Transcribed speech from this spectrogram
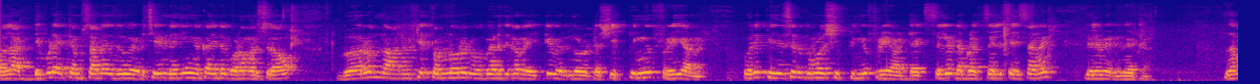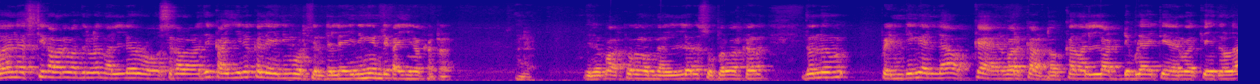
നല്ല അടിപൊളി ഐറ്റംസ് ആണ് ഇത് മേടിച്ചിട്ടുണ്ടെങ്കിൽ നിങ്ങൾക്ക് അതിന്റെ ഗുണം മനസ്സിലാവും. വെറും നാനൂറ്റി തൊണ്ണൂറ് രൂപയാണ് ഇതിന്റെ റേറ്റ് വരുന്നുള്ളൂ കേട്ടോ ഷിപ്പിംഗ് ഫ്രീ ആണ്. ഒരു പീസ് എടുക്കുമ്പോൾ ഷിപ്പിംഗ് ഫ്രീ ആണ് എക്സൽ ഡബിൾ എക്സൽ സൈസാണ് ഇതിൽ വരുന്നത് കേട്ടോ അതുപോലെ നെക്സ്റ്റ് കളർ വന്നിട്ടുള്ള നല്ലൊരു റോസ് കളറാണ്. ഇത് കയ്യിനൊക്കെ ലൈനിങ് കൊടുത്തിട്ടുണ്ട്. ലൈനിങ് ഉണ്ട് കയ്യിനൊക്കെ കേട്ടോ ആണ്. ഇതിന്റെ വർക്കൊക്കെ നോക്കും. നല്ലൊരു സൂപ്പർ വർക്കാണ് ഇതൊന്നും പ്രിന്റിങ് എല്ലാം ഒക്കെ ഹാൻഡ് വർക്കാണ് കേട്ടോ ഒക്കെ നല്ല അടിപൊളിയായിട്ട് ഹാൻഡ് വർക്ക് ചെയ്തിട്ടുള്ള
